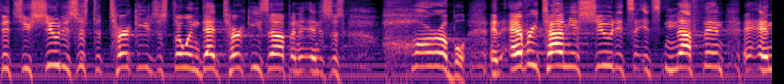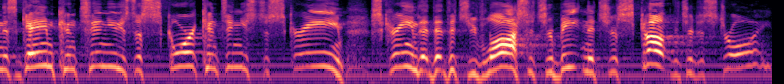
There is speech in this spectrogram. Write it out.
that you shoot is just a turkey. You're just throwing dead turkeys up, and, and it's just horrible. And every time you shoot, it's, it's nothing. And this game continues. The score continues to scream, scream that, that, that you've lost, that you're beaten, that you're skunked, that you're destroyed.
